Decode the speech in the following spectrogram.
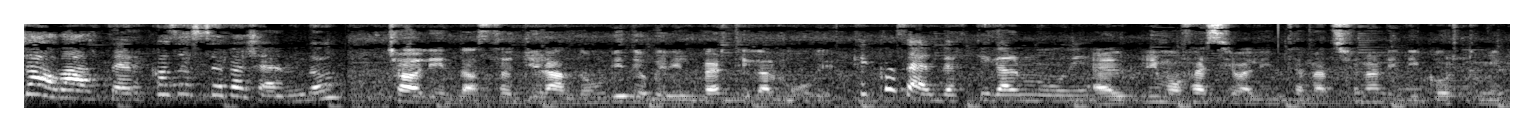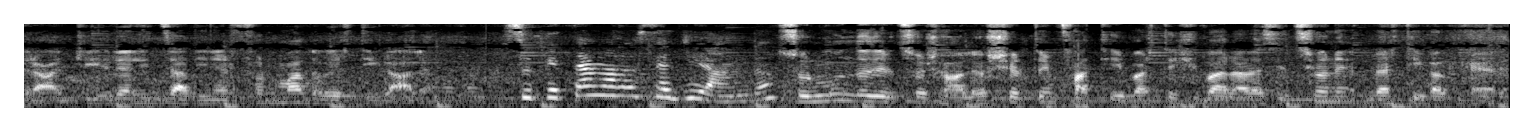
Ciao Walter, cosa stai facendo? Ciao Linda, sto girando un video per il Vertical Movie. Che cos'è il Vertical Movie? È il primo festival internazionale di cortometraggi realizzati nel formato verticale. Su che tema lo stai girando? Sul mondo del sociale ho scelto infatti di partecipare alla sezione Vertical Care.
